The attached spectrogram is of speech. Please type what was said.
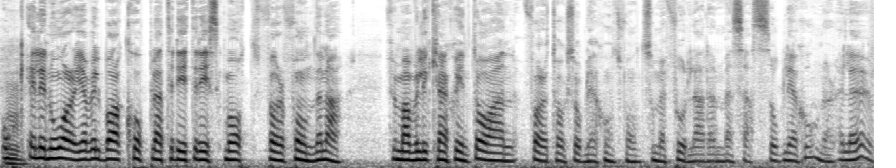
Och Mm. Elinor, jag vill bara koppla till ditt riskmått för fonderna. För man vill ju kanske inte ha en företagsobligationsfond som är fulladdad med SAS-obligationer, eller hur?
